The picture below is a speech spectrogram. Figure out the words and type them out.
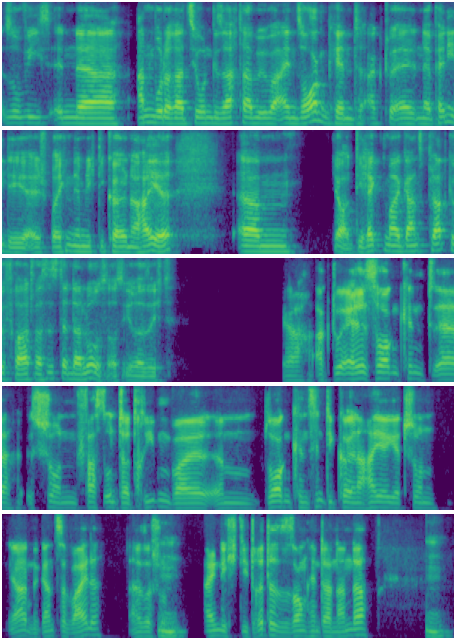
so wie ich es in der Anmoderation gesagt habe, über ein Sorgenkind aktuell in der Penny DL sprechen, nämlich die Kölner Haie. Ähm, ja, direkt mal ganz platt gefragt, was ist denn da los aus Ihrer Sicht? Ja, aktuelles Sorgenkind äh, ist schon fast untertrieben, weil ähm, Sorgenkind sind die Kölner Haie jetzt schon ja, eine ganze Weile. Also schon mhm. eigentlich die dritte Saison hintereinander. Mhm.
